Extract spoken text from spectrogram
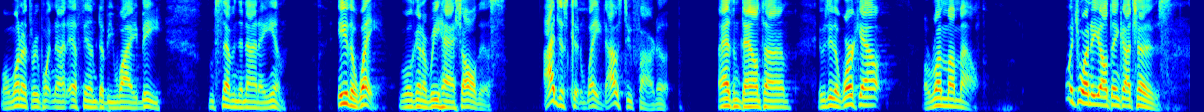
on 103.9 FM WYAB from 7 to 9 a.m. Either way, we're going to rehash all this. I just couldn't wait. I was too fired up. I had some downtime. It was either workout or run my mouth. Which one do y'all think I chose?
